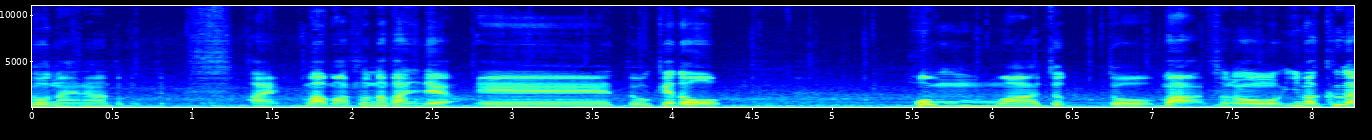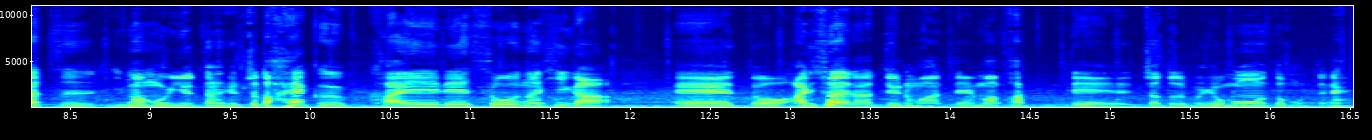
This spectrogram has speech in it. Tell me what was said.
そうなんやなと思ってはい。まあまあそんな感じで。えー、っとけど本はちょっとまあその今9月今も言ったんですけどちょっと早く帰れそうな日がえー、っとありそうやなっていうのもあってまあ買ってちょっとでも読もうと思ってね。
